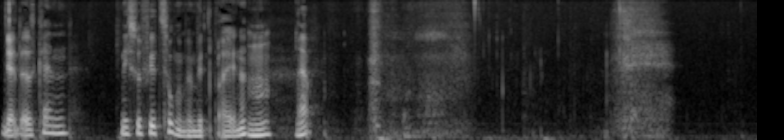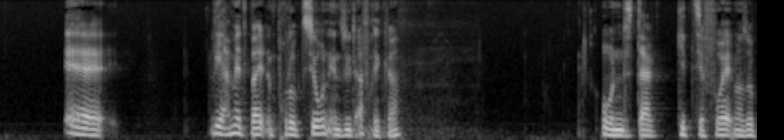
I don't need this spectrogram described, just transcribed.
Ja, da ist kein, nicht so viel Zunge mehr mit bei, ne? Mhm, ja. Äh, wir haben jetzt bald eine Produktion in Südafrika. Und da gibt es ja vorher immer so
